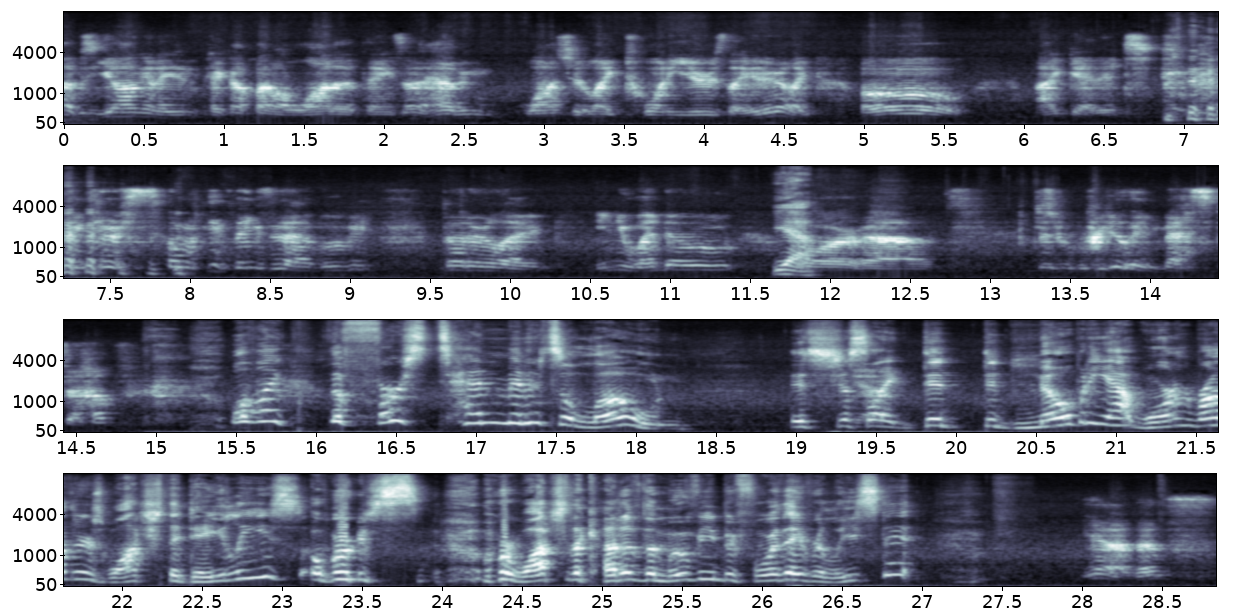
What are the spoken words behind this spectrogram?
I was young and I didn't pick up on a lot of the things. And having watched it like 20 years later, like, oh, I get it. like, there's so many things in that movie that are like innuendo Yeah. or uh, just really messed up. well, like the first ten minutes alone, it's just Yeah. like, did did nobody at Warner Brothers watch the dailies or or watch the cut of the movie before they released it? Yeah, that's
